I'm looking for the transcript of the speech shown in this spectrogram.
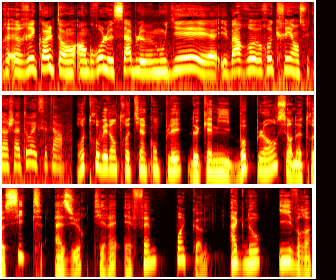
récolte en, gros le sable mouillé et, va recréer ensuite un château, etc. Retrouvez l'entretien complet de Camille Beauplan sur notre site azur-fm.com. Agno ivre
